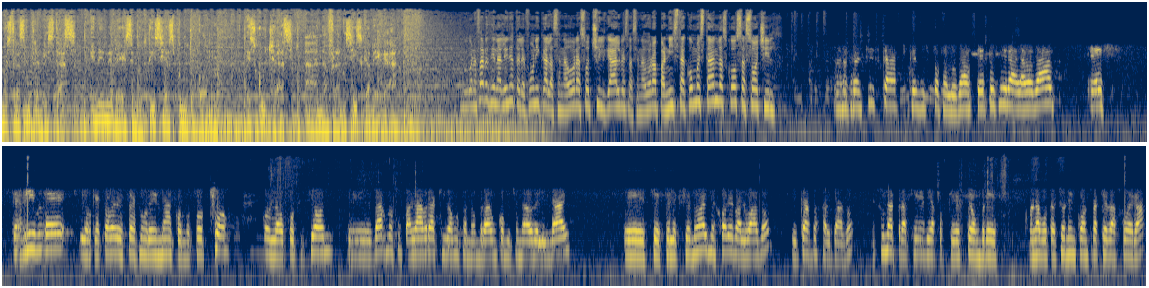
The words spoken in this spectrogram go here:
Nuestras entrevistas en mbsnoticias.com. Escuchas a Ana Francisca Vega. Muy buenas tardes. En la línea telefónica, la senadora Xochil Gálvez, la senadora panista. ¿Cómo están las cosas, Xochil? Ana Francisca, qué gusto saludarte. Pues mira, la verdad es terrible lo que acaba de hacer Morena con nosotros, con la oposición, eh, darnos su palabra que íbamos a nombrar un comisionado del INAI. Eh, se seleccionó al mejor evaluado, Ricardo Salgado. Es una tragedia porque este hombre con la votación en contra queda fuera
